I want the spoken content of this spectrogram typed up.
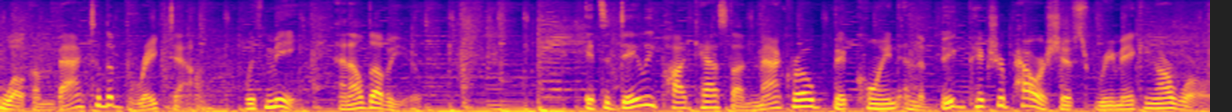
Welcome back to The Breakdown with me, NLW. It's a daily podcast on macro, Bitcoin, and the big picture power shifts remaking our world.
